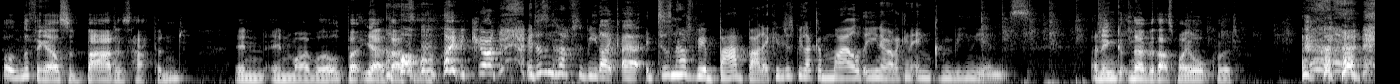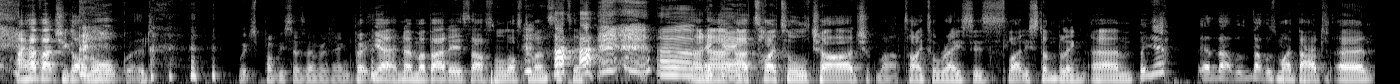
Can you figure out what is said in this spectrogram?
Well, nothing else as bad has happened in in my world, but yeah, that's. Oh my god! It doesn't have to be like a. It doesn't have to be a bad bad. It can just be like a mild, you know, like an inconvenience. An ing- no, but that's my awkward. I have actually got an awkward, which probably says everything. But yeah, no, my bad is Arsenal lost to Man City, and Oh, okay. our, our title charge, well, our title race is slightly stumbling. Um, but yeah, uh, that was that was my bad. And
